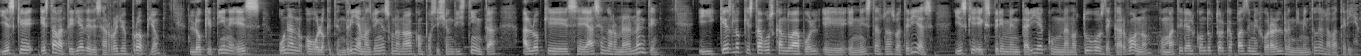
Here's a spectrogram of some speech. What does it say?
Y es que esta batería de desarrollo propio lo que tiene es una, o lo que tendría más bien es una nueva composición distinta a lo que se hace normalmente. ¿Y qué es lo que está buscando Apple eh, en estas nuevas baterías? Y es que experimentaría con nanotubos de carbono, un material conductor capaz de mejorar el rendimiento de la batería.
